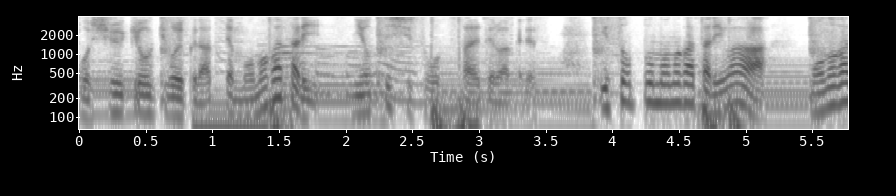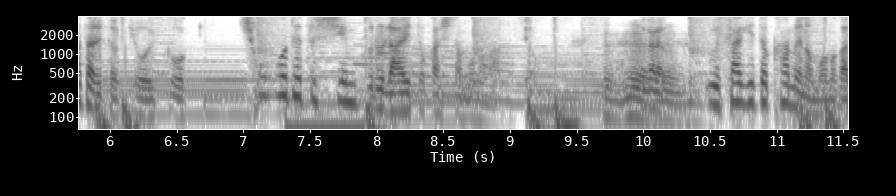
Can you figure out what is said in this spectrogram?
こう宗教教育だって物語によって思想を伝えてるわけです。イソップ物語は物語と教育を超絶シンプルライト化したものなんですよ。だから、うさぎと亀の物語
